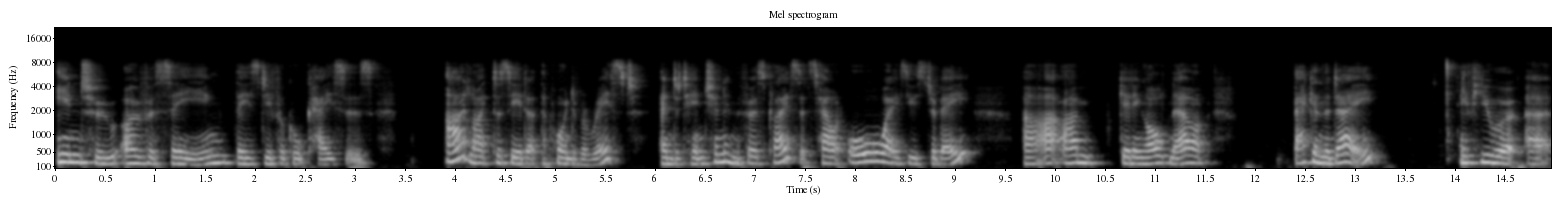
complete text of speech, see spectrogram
into overseeing these difficult cases. I'd like to see it at the point of arrest and detention in the first place. It's how it always used to be. Uh, I, am getting old now. Back in the day, if you were uh,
